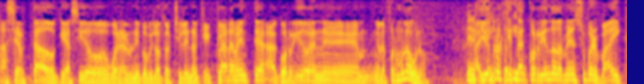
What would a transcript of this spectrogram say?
acertado que ha sido, bueno, el único piloto chileno que claramente ha corrido en, eh, en la Fórmula 1. Hay otros que están corriendo también en Superbike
